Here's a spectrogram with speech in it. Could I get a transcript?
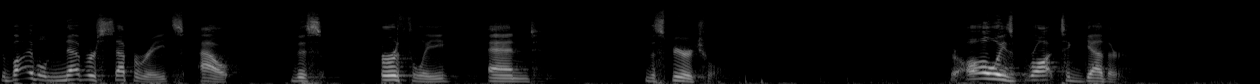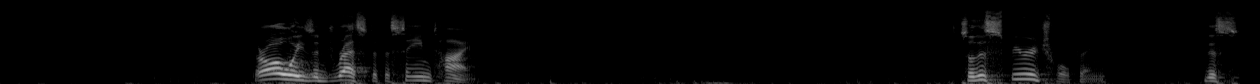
The Bible never separates out this earthly and the spiritual. They're always brought together. They're always addressed at the same time. So, this spiritual thing, this,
